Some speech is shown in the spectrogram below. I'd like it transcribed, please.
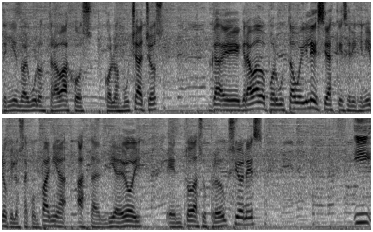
teniendo algunos trabajos con los muchachos, eh, grabado por Gustavo Iglesias, que es el ingeniero que los acompaña hasta el día de hoy en todas sus producciones. Y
